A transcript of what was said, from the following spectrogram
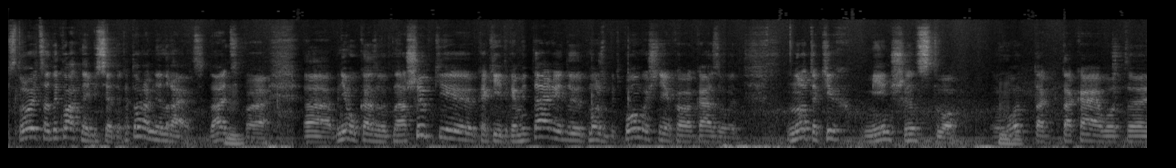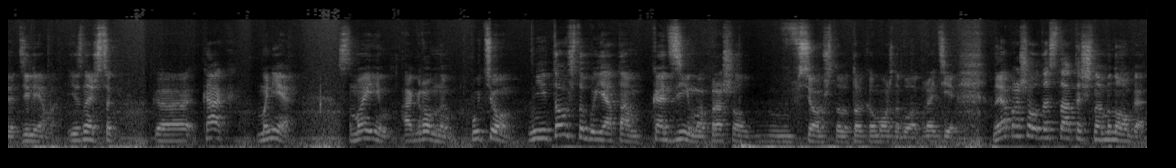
строятся адекватные беседы, которые мне нравятся, да, типа, э, мне указывают на ошибки, какие-то комментарии дают, может быть, помощь некую оказывают, но таких меньшинство. Вот так, такая вот э, дилемма. И значит, э, как мне с моим огромным путем, не то чтобы я там Кадзима прошел все, что только можно было пройти, но я прошел достаточно много,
